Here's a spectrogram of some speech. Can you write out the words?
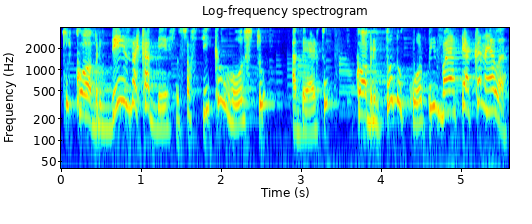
que cobre desde a cabeça, só fica o rosto aberto, cobre todo o corpo e vai até a canela.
